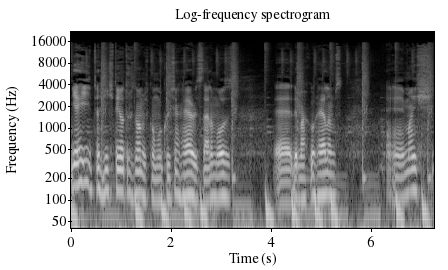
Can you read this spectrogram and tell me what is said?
E aí a gente tem outros nomes como Christian Harris, Dylan Moses, é, DeMarco Helms, é, mas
